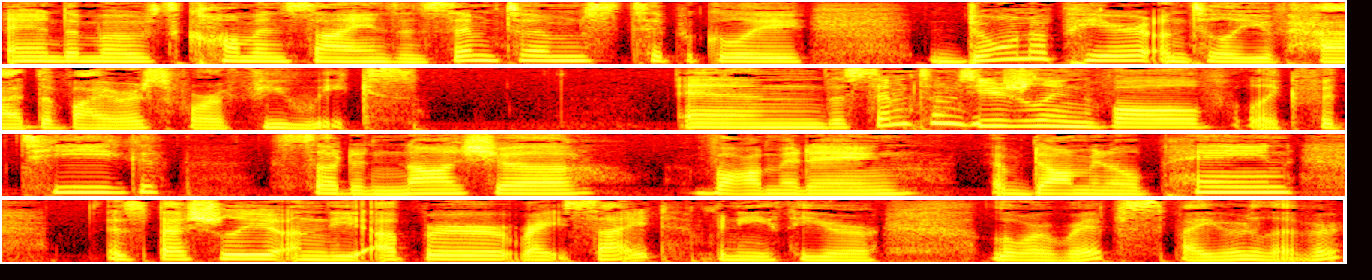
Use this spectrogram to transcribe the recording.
And the most common signs and symptoms typically don't appear until you've had the virus for a few weeks. And the symptoms usually involve like fatigue, sudden nausea, vomiting, abdominal pain, especially on the upper right side beneath your lower ribs by your liver.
